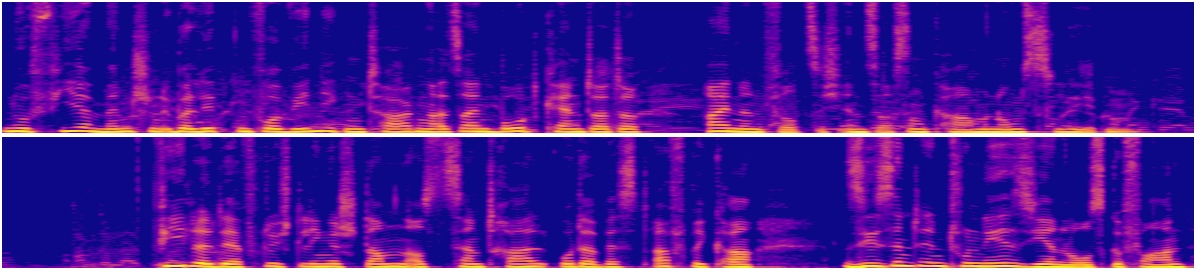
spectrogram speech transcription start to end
nur vier Menschen überlebten vor wenigen Tagen, als ein Boot kenterte. 41 Insassen kamen ums Leben. Viele der Flüchtlinge stammen aus Zentral- oder Westafrika. Sie sind in Tunesien losgefahren,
